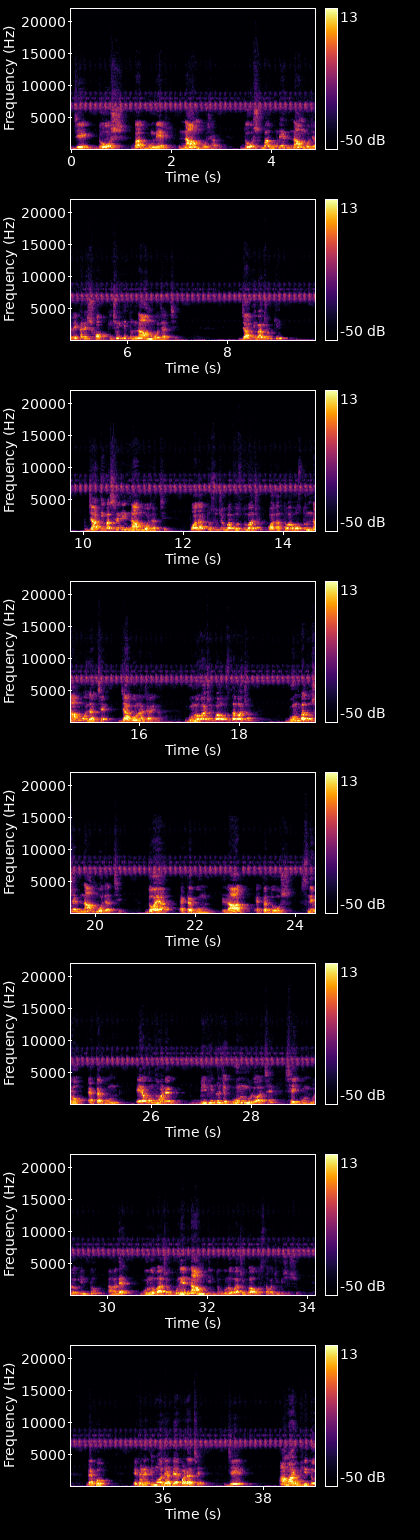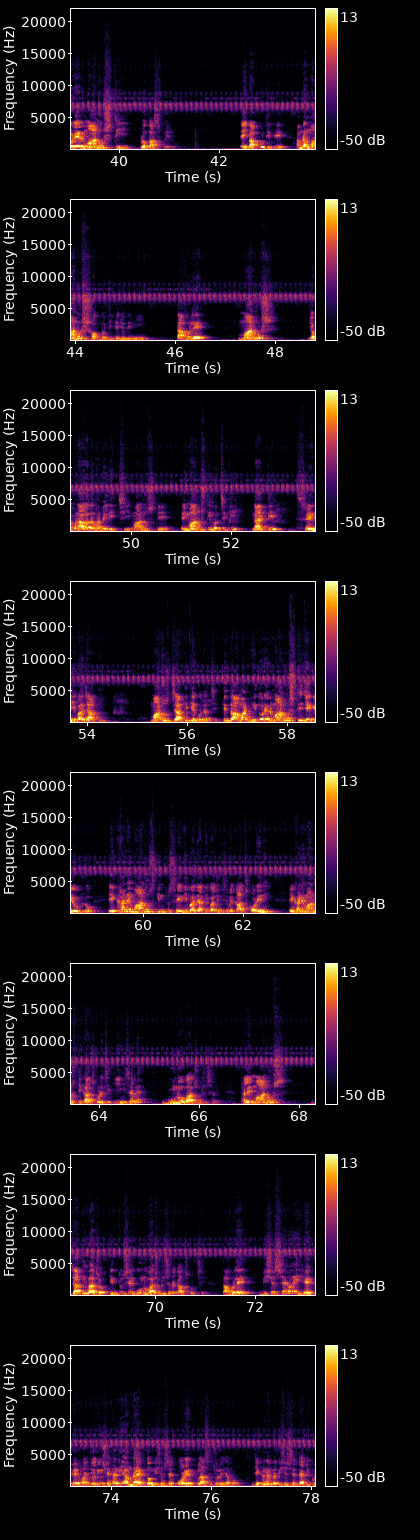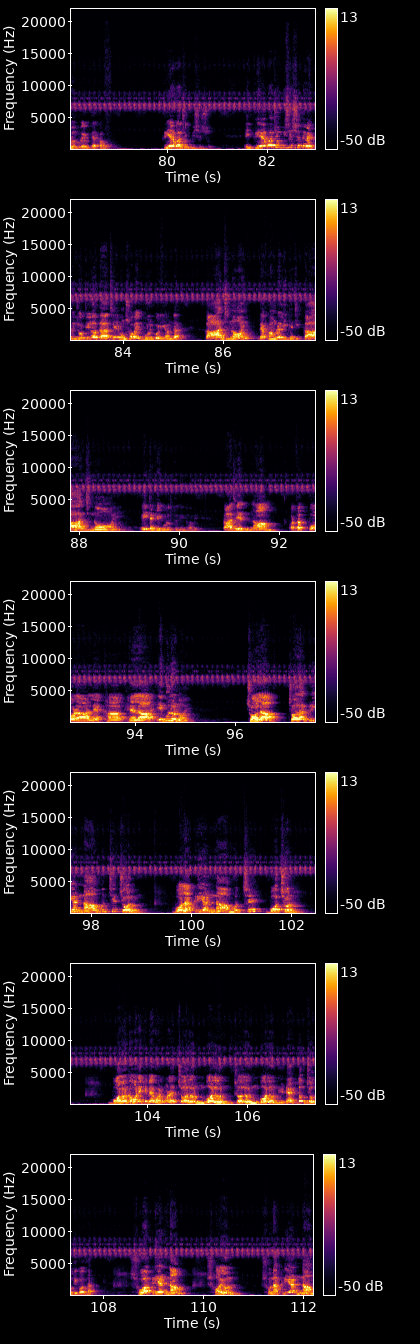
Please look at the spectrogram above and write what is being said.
যে দোষ বা গুণের নাম বোঝাবে। দোষ বা গুণের নাম বোঝাবে। এখানে সবকিছুই কিন্তু নাম বোঝাচ্ছে। জাতিবাচক কি? জাতি বা শ্রেণির নাম বোঝাচ্ছে। পদার্থ সূচক বা বস্তুবাচক, পদার্থ বা বস্তুর নাম বোঝাচ্ছে যা গোনা যায় না। গুণবাচক বা অবস্থাবাচক, গুণ বা দোষের নাম বোঝাচ্ছে। দয়া একটা গুণ, রাগ একটা দোষ, স্নেহ একটা গুণ, এরকম ধরনের বিভিন্ন যে গুণগুলো আছে, সেই গুণগুলো কিন্তু আমাদের গুণবাচক, গুণের নাম কিন্তু গুণবাচক বা অবস্থাবাচক বিশেষ্য। দেখো, এখানে একটি মজার ব্যাপার আছে যে, আমার ভিতরের মানুষটি প্রকাশ পেল। এই বাক্যটিতে আমরা মানুষ শব্দটিকে যদি নিই, তাহলে মানুষ যখন আলাদাভাবে লিখছি, মানুষকে, এই মানুষটি হচ্ছে কি? না, একটি শ্রেণি বা জাতি। মানুষ জাতিকে বোঝাচ্ছে। কিন্তু আমার ভিতরের মানুষটি জেগে উঠল, এখানে মানুষ কিন্তু শ্রেণি বা জাতিবাচক হিসেবে কাজ করেনি। এখানে মানুষটি কাজ করেছে কি হিসাবে? গুণবাচক হিসাবে। তাহলে মানুষ জাতিবাচক, কিন্তু সে গুণবাচক হিসেবে কাজ করছে। তাহলে বিশেষ্যেরও এই হেরফের হয়। যদিও সেটা নিয়ে আমরা একদম বিশেষ্যের পরের ক্লাসে চলে যাব, যেখানে আমরা বিশেষ্যের ব্যতিক্রম প্রয়োগ দেখাবো। ক্রিয়াবাচক বিশেষ্য। এই ক্রিয়াবাচক বিশেষ্যতেও একটু জটিলতা আছে এবং সবাই ভুল করি আমরা। কাজ নয়, দেখো আমরা লিখেছি কাজ নয়। এইটাকে গুরুত্ব দিতে হবে। কাজের নাম, অর্থাৎ পড়া, লেখা, খেলা, এগুলো নয়। চলা চলা ক্রিয়ার নাম হচ্ছে চলন। বলা ক্রিয়ার নাম হচ্ছে বচন। বলনও অনেকে ব্যবহার করা হয়, চলন বলন চলন বলন, এটা একদম চলতি কথা। শোয়া ক্রিয়ার নাম শয়ন শোনা ক্রিয়ার নাম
